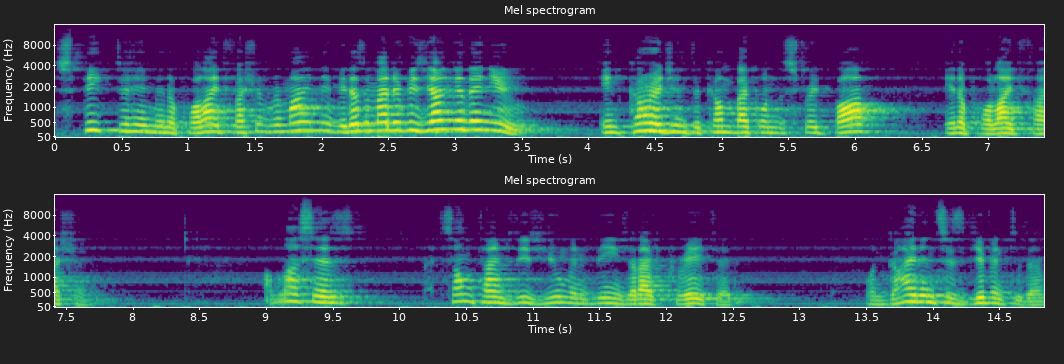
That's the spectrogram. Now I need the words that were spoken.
Speak to him in a polite fashion. Remind him. It doesn't matter if he's younger than you. Encourage him to come back on the straight path in a polite fashion. Allah says that sometimes these human beings that I've created, when guidance is given to them,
